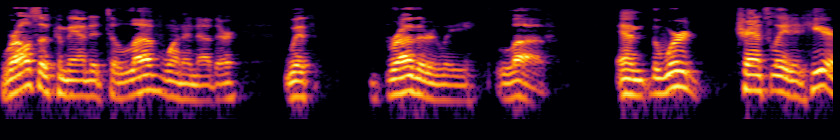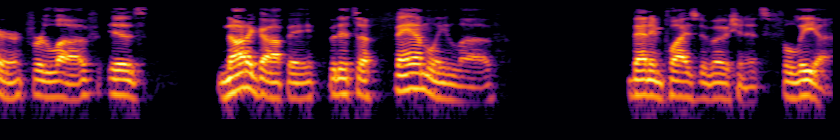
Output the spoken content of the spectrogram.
We're also commanded to love one another with brotherly love. And the word translated here for love is not agape, but it's a family love that implies devotion. It's philia,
